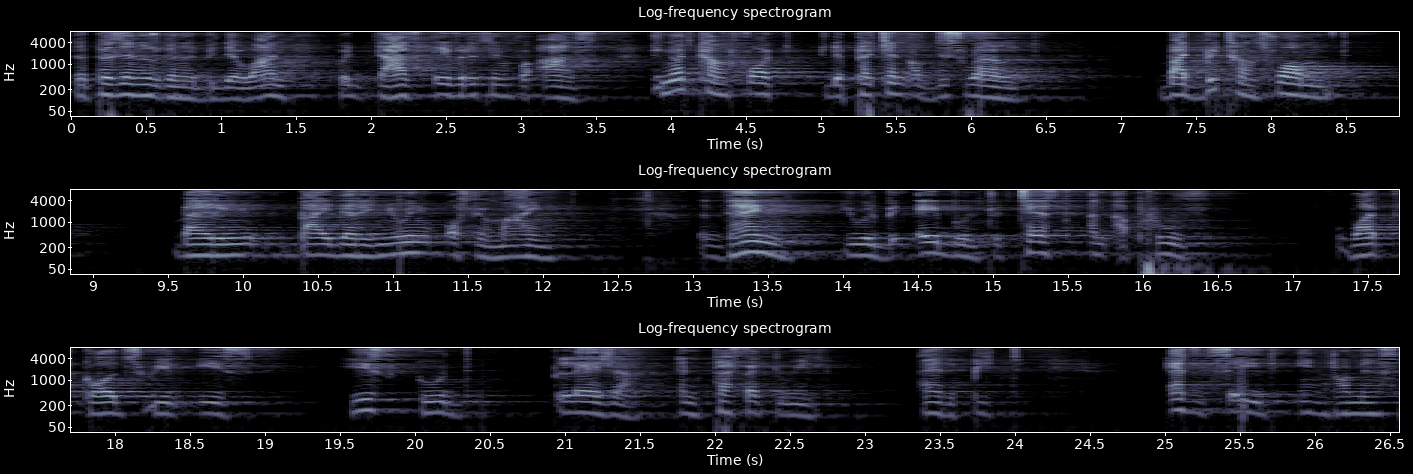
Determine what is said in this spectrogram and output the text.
the person who's going to be the one who does everything for us. Do not comfort to the pattern of this world, but be transformed by, by the renewing of your mind. Then you will be able to test and approve what God's will is His good pleasure and perfect will. I repeat, as it said in Romans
